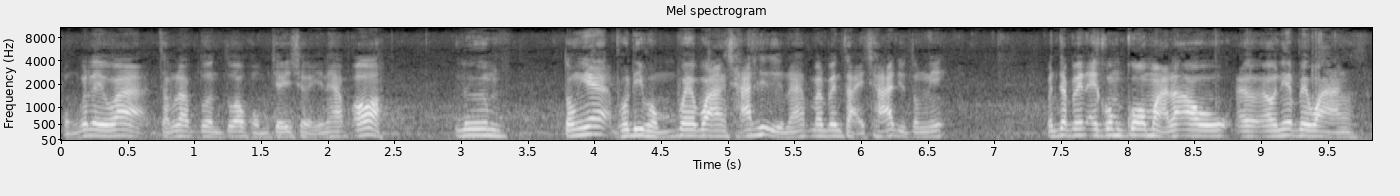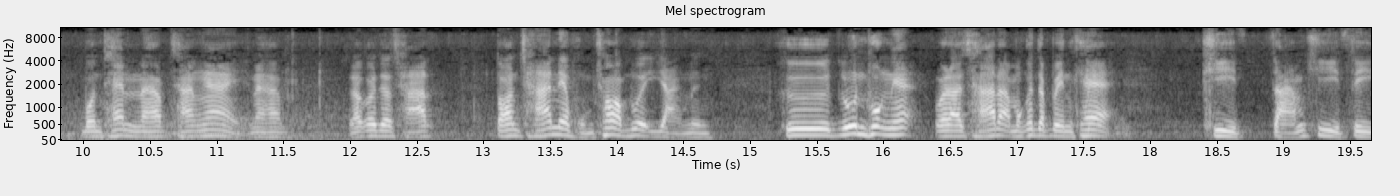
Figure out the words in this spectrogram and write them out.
ผมก็เลยว่าสำหรับตัวตัวผมเฉยๆนะครับอ้อลืมตรงเนี้ยพอดีผมไปวางชาร์จที่อื่นนะมันเป็นสายชาร์จอยู่ตรงนี้ มันจะเป็นไอ้กลมๆอะแล้วเอาเอาเอาเนี้ยไปวางบนแท่นนะครับชาร์จง่ายนะครับ แล้วก็จะชาร์จตอนชาร์จเนี่ยผมชอบด้วยอีกอย่างหนึ่งคือรุ่นพวกเนี้ยเวลาชาร์จอะมันก็จะเป็นแค่ขีดสามขีดสี่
